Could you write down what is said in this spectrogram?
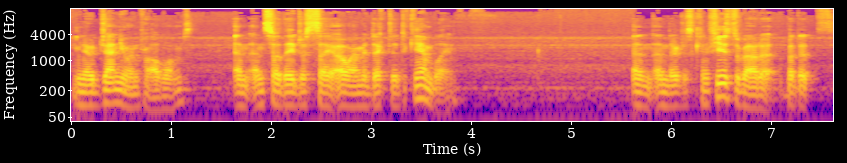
You know, genuine problems. And and so they just say, "Oh, I'm addicted to gambling." And and they're just confused about it. But it's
